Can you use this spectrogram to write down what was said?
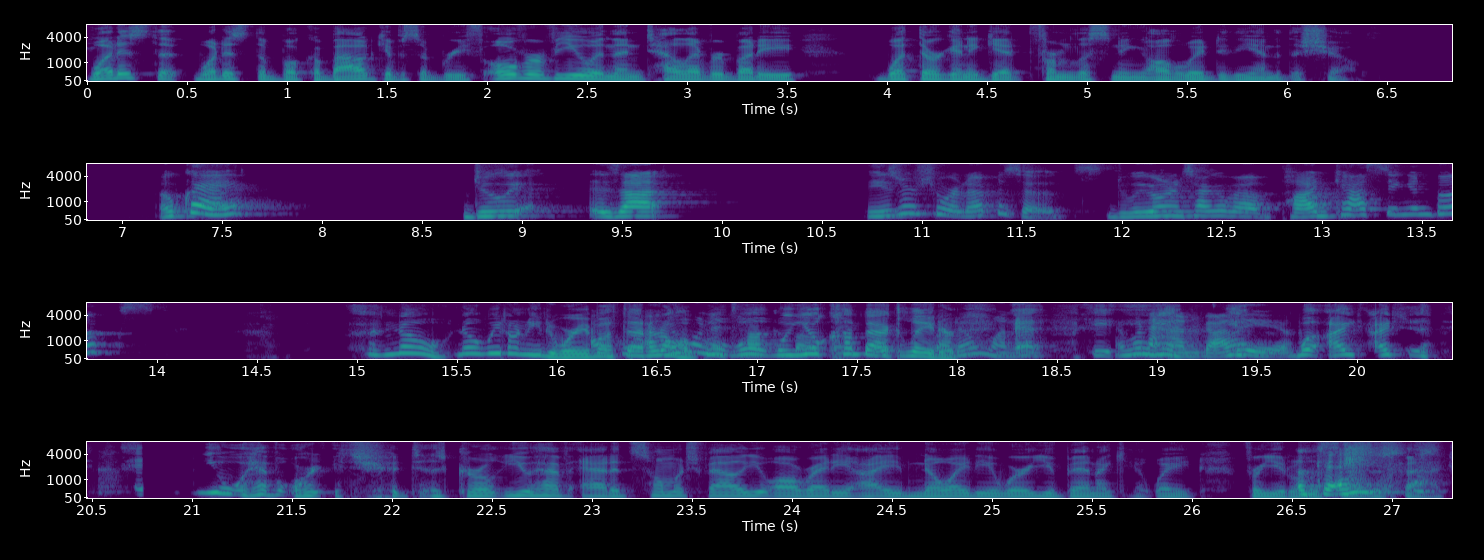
what is the what is the book about? Give us a brief overview and then tell everybody what they're going to get from listening all the way to the end of the show. Okay. Do we, is that, these are short episodes. Do we want to talk about podcasting and books? Uh, no, no, we don't need to worry about that at all. Well, well, well you'll come back later. I don't want to. I want to add value. Yeah, well, I, I, you have, or girl, you have added so much value already. I have no idea where you've been. I can't wait for you to listen to this back.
